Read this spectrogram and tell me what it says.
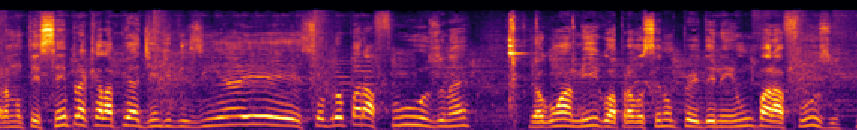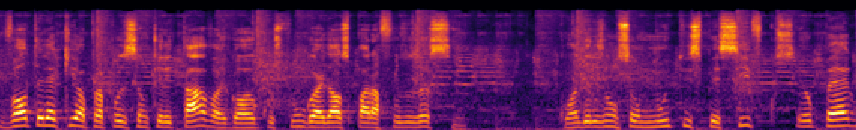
para não ter sempre aquela piadinha de vizinha, e sobrou parafuso, né? De algum amigo, ó, para você não perder nenhum parafuso, volta ele aqui, ó, para a posição que ele tava, igual eu costumo guardar os parafusos assim. Quando eles não são muito específicos, eu pego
